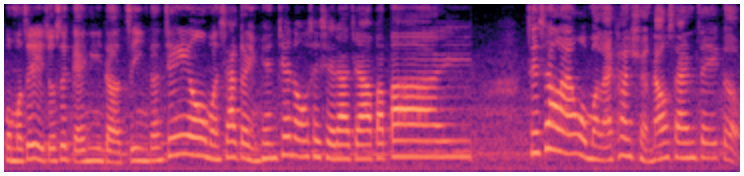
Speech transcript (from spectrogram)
我们这里就是给你的指引跟建议哦。我们下个影片见哦，谢谢大家，拜拜。接下来我们来看选到三这个。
